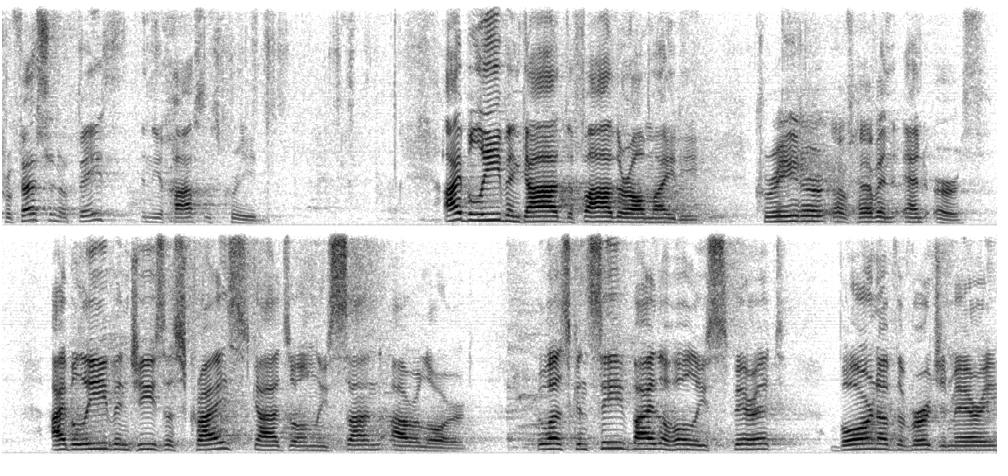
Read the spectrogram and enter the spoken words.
Profession of faith in the Apostles' Creed. I believe in God the Father Almighty, creator of heaven and earth. I believe in Jesus Christ, God's only Son, our Lord, who was conceived by the Holy Spirit, born of the Virgin Mary,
